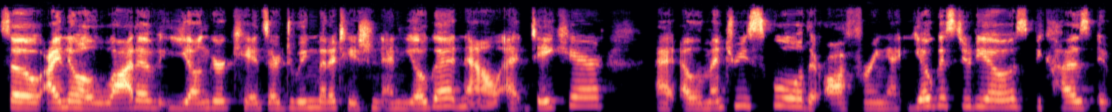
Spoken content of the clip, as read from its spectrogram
So I know a lot of younger kids are doing meditation and yoga now at daycare, at elementary school. They're offering at yoga studios because it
